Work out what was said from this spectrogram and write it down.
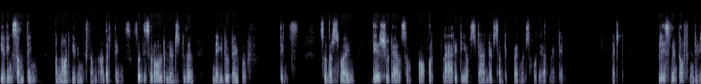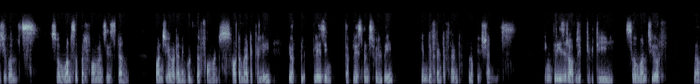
giving something and not giving some other things. So these are all related to the negative type of things. So that's why there should have some proper clarity of standards and requirements how they are maintained. Next, placement of individuals. So once the performance is done, once you have done a good performance, automatically you're pl placing the placements will be in different different locations. Increase your objectivity. So once you're uh,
